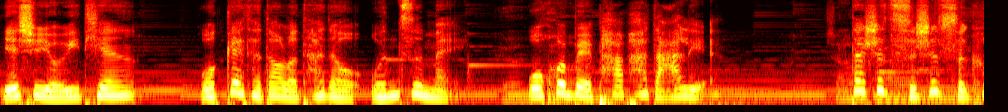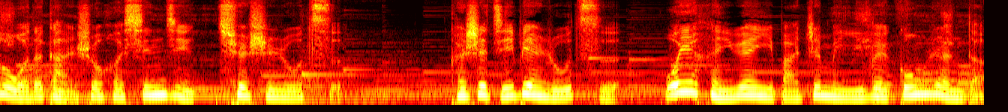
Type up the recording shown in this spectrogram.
也许有一天我 get 到了他的文字美，我会被啪啪打脸。但是此时此刻我的感受和心境确实如此。可是即便如此，我也很愿意把这么一位公认的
